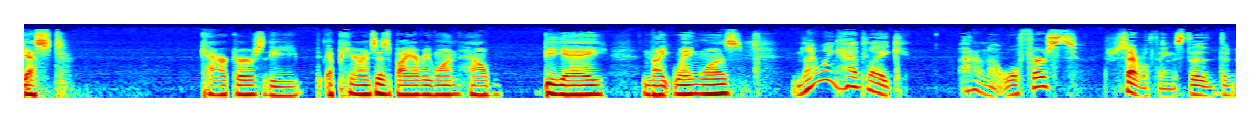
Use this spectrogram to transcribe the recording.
guest characters, the appearances by everyone, how BA Nightwing was. Nightwing had like I don't know. Well, first several things. The the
